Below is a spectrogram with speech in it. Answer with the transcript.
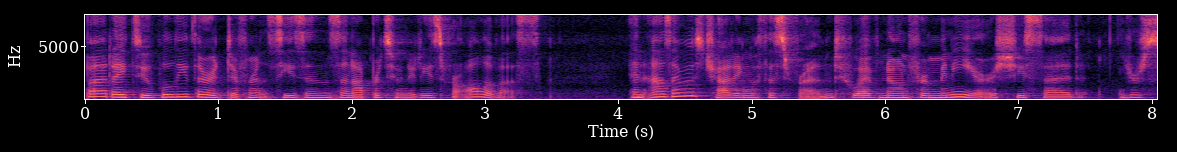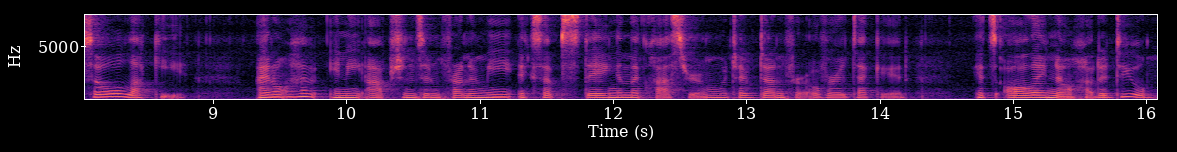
But I do believe there are different seasons and opportunities for all of us. And as I was chatting with this friend who I've known for many years, she said, You're so lucky. I don't have any options in front of me except staying in the classroom, which I've done for over a decade. It's all I know how to do.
